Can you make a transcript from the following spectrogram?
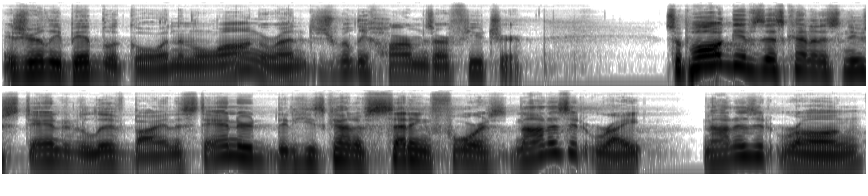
is really biblical, and in the long run, it just really harms our future. So Paul gives us kind of this new standard to live by, and the standard that he's kind of setting forth, not is it right, not is it wrong,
